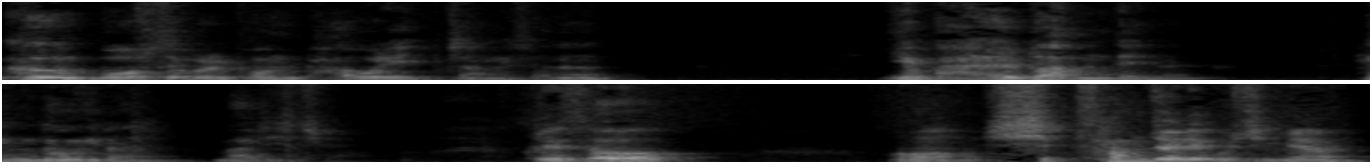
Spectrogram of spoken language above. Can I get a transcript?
그 모습을 본 바울의 입장에서는 이게 말도 안 되는 행동이란 말이죠. 그래서 어, 13절에 보시면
